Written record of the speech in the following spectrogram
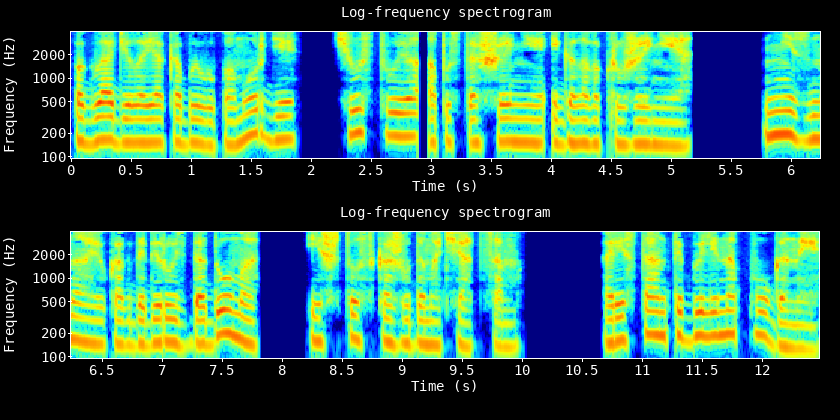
Погладила я кобылу по морде, чувствуя опустошение и головокружение. Не знаю, как доберусь до дома и что скажу домочадцам. Арестанты были напуганы,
